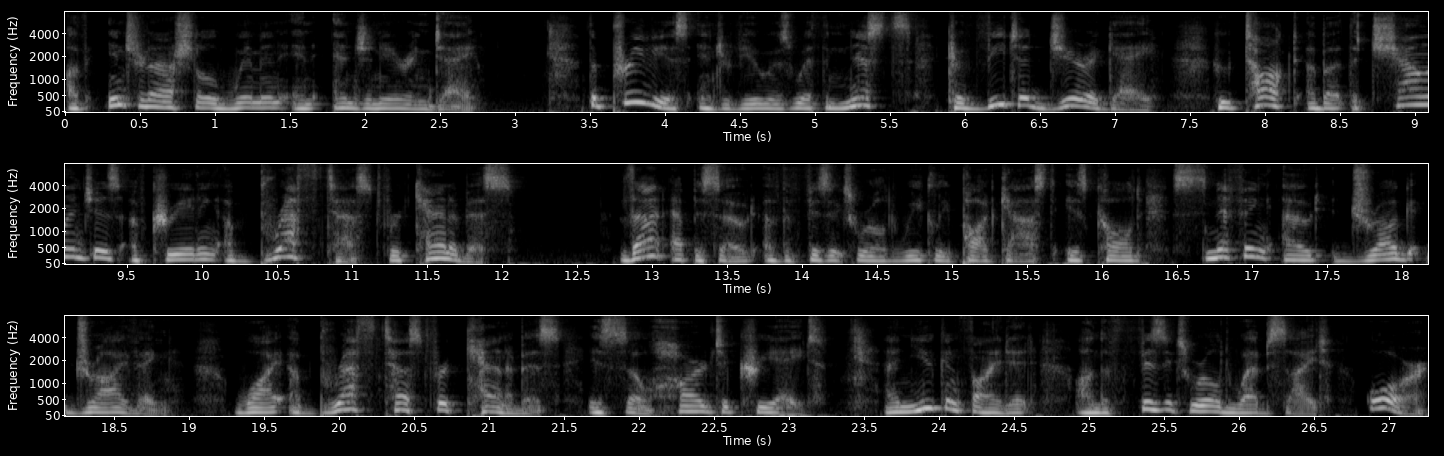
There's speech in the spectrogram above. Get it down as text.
of International Women in Engineering Day. The previous interview was with NIST's Kavita Jeerage, who talked about the challenges of creating a breath test for cannabis. That episode of the Physics World Weekly podcast is called Sniffing Out Drug Driving Why a Breath Test for Cannabis is So Hard to Create. And you can find it on the Physics World website or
